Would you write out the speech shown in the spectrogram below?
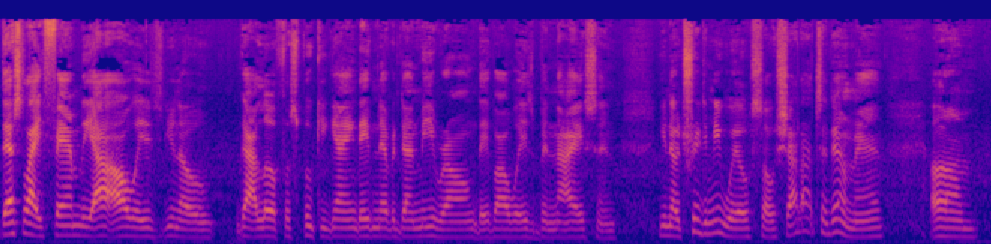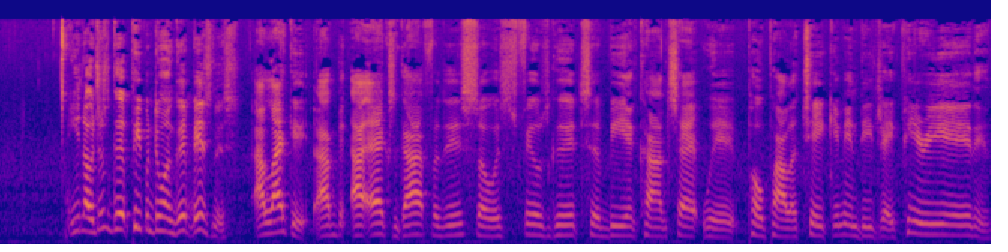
that's like family. I always, you know, got love for Spooky Gang. They've never done me wrong. They've always been nice and, you know, treated me well. So shout out to them, man. Um, you know, just good people doing good business. I like it. I I asked God for this, so it feels good to be in contact with Poe Politicking and DJ Period, and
